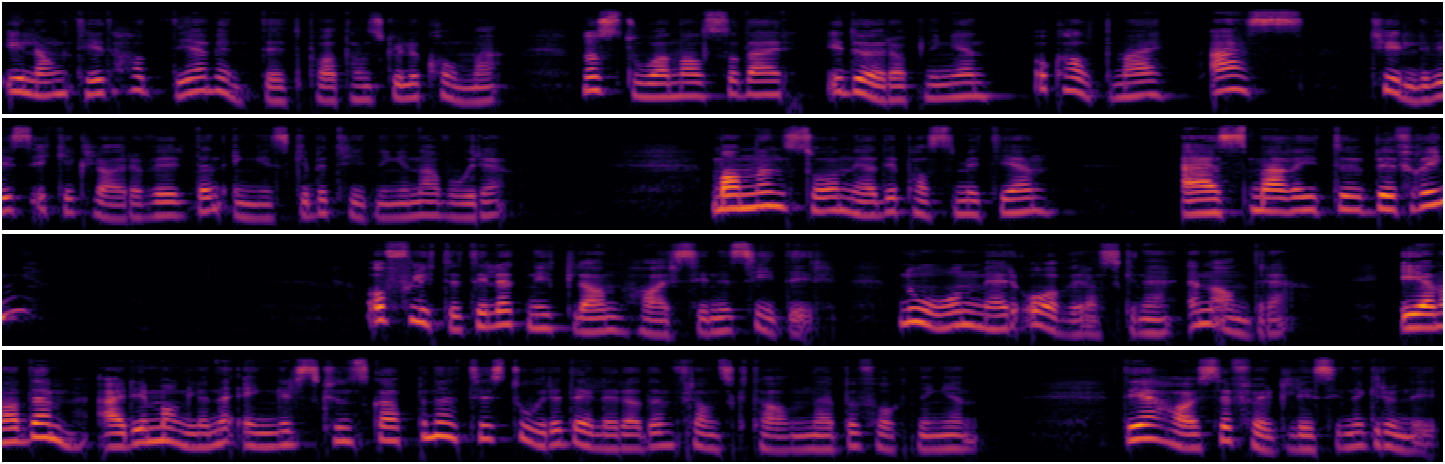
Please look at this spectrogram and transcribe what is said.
I lang tid hadde jeg ventet på at han skulle komme. Nå sto han altså der, i døråpningen, og kalte meg ass, tydeligvis ikke klar over den engelske betydningen av ordet. Mannen så ned i passet mitt igjen. Ass marite befring? Å flytte til et nytt land har sine sider, noen mer overraskende enn andre. En av dem er de manglende engelskkunnskapene til store deler av den fransktalende befolkningen. Det har selvfølgelig sine grunner.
